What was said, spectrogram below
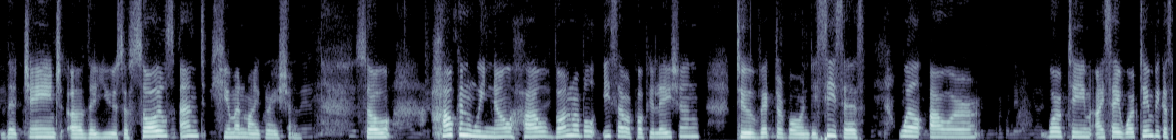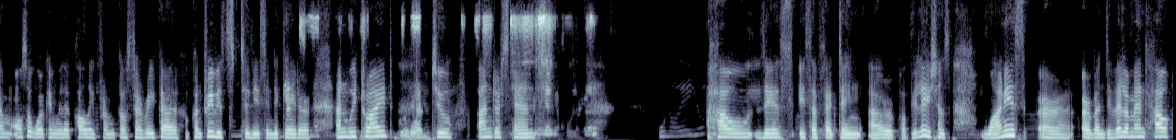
the change of the use of soils and human migration. So how can we know how vulnerable is our population to vector-borne diseases? Well, our work team, I say work team because I'm also working with a colleague from Costa Rica who contributes to this indicator. And we tried to understand how this is affecting our populations. One is uh, urban development, how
